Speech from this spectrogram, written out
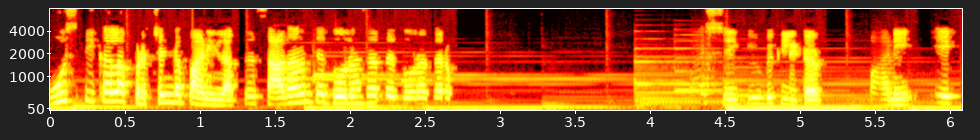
ऊस पिकाला प्रचंड पाणी लागतं. साधारणतः दोन हजार ते दोन हजार पाचशे क्युबिक लिटर पाणी एक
